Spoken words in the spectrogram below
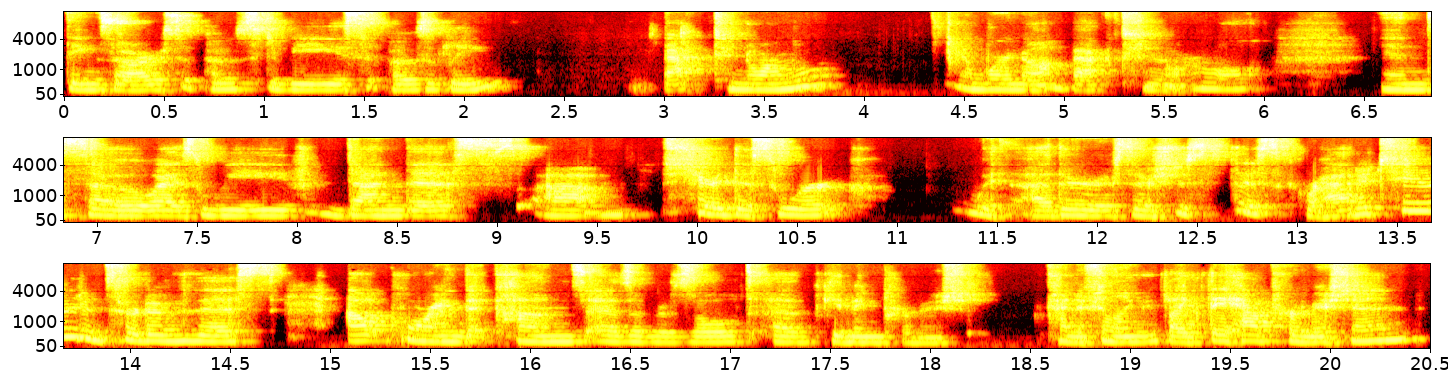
things are supposed to be supposedly back to normal, and we're not back to normal. And so, as we've done this, um, shared this work with others, there's just this gratitude and sort of this outpouring that comes as a result of giving permission kind of feeling like they have permission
